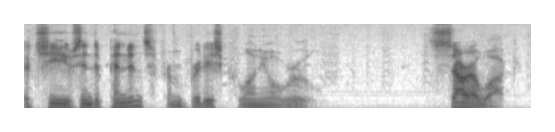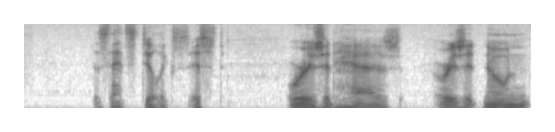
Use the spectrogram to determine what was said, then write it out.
achieves independence from British colonial rule. Sarawak, does that still exist, or is it has, or is it known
